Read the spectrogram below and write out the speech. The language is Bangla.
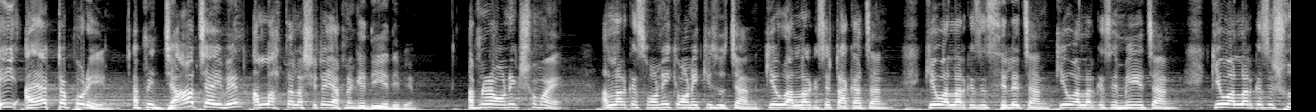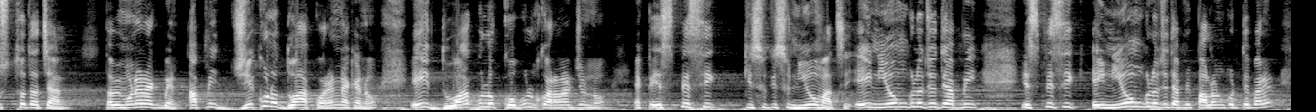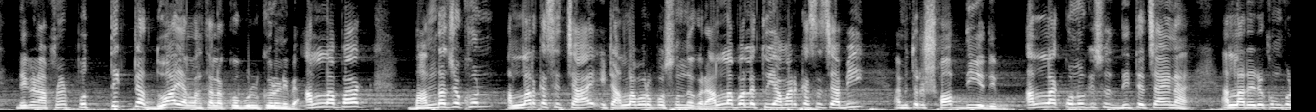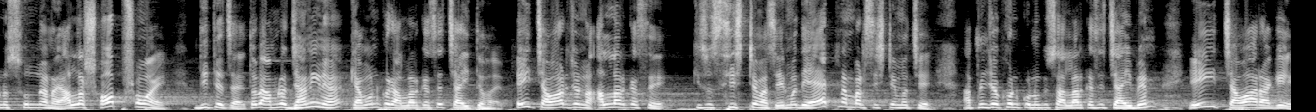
এই আয়াতটা পড়ে আপনি যা চাইবেন, আল্লাহ তালা সেটাই আপনাকে দিয়ে দিবে। আপনারা অনেক সময় আল্লাহর কাছে অনেক অনেক কিছু চান। কেউ আল্লাহর কাছে টাকা চান, কেউ আল্লাহর কাছে ছেলে চান, কেউ আল্লাহর কাছে মেয়ে চান, কেউ আল্লাহর কাছে সুস্থতা চান। তবে মনে রাখবেন, আপনি যে কোনো দোয়া করেন না কেন, এই দোয়াগুলো কবুল করানোর জন্য একটা স্পেসিক কিছু কিছু নিয়ম আছে। এই নিয়মগুলো যদি আপনি স্পেসিক এই নিয়মগুলো যদি আপনি পালন করতে পারেন, দেখবেন আপনার প্রত্যেকটা দোয়াই আল্লাহ তালা কবুল করে নেবে। আল্লাহ পাক বান্দা যখন আল্লাহর কাছে চায়, এটা আল্লাহ বড় পছন্দ করে। আল্লাহ বলে, তুই আমার কাছে চাবি, আমি তোর সব দিয়ে দেব। আল্লাহ কোনো কিছু দিতে চায় না। আল্লাহর এরকম কোনো সুন্না নয় আল্লাহ সব সময় দিতে চায়। তবে আমরা জানি না কেমন করে আল্লাহর কাছে চাইতে হয়। এই চাওয়ার জন্য আল্লাহর কাছে কিছু সিস্টেম আছে। এর মধ্যে এক নাম্বার সিস্টেম হচ্ছে, আপনি যখন কোনো কিছু আল্লাহর কাছে চাইবেন, এই চাওয়ার আগে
